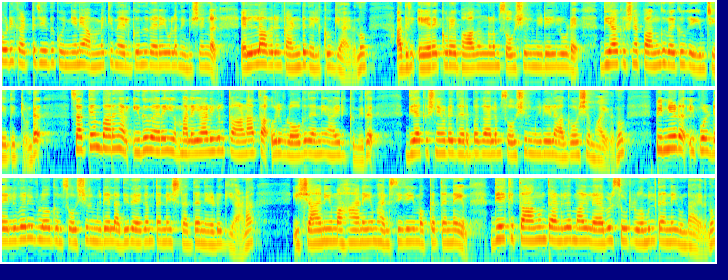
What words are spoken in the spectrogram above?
കൊടി കട്ട് ചെയ്ത് കുഞ്ഞിനെ അമ്മയ്ക്ക് നൽകുന്നതുവരെയുള്ള നിമിഷങ്ങൾ എല്ലാവരും കണ്ടു നിൽക്കുകയായിരുന്നു. അതിൽ ഏറെക്കുറെ ഭാഗങ്ങളും സോഷ്യൽ മീഡിയയിലൂടെ ദിയാകൃഷ്ണ പങ്കുവെക്കുകയും ചെയ്തിട്ടുണ്ട്. സത്യം പറഞ്ഞാൽ ഇതുവരെയും മലയാളികൾ കാണാത്ത ഒരു വ്ലോഗ് തന്നെയായിരിക്കും ഇത്. ദിയാകൃഷ്ണയുടെ ഗർഭകാലം സോഷ്യൽ മീഡിയയിൽ ആഘോഷമായിരുന്നു. പിന്നീട് ഇപ്പോൾ ഡെലിവറി വ്ലോഗും സോഷ്യൽ മീഡിയയിൽ അതിവേഗം തന്നെ ശ്രദ്ധ നേടുകയാണ്. ഇഷാനിയും മഹാനയും ഹൻസികയും ഒക്കെ തന്നെയും ദിയയ്ക്ക് താങ്ങും തണലുമായി ലേബർ സൂട്ട് റൂമിൽ തന്നെ ഉണ്ടായിരുന്നു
